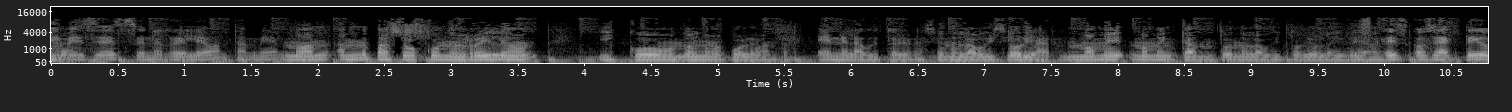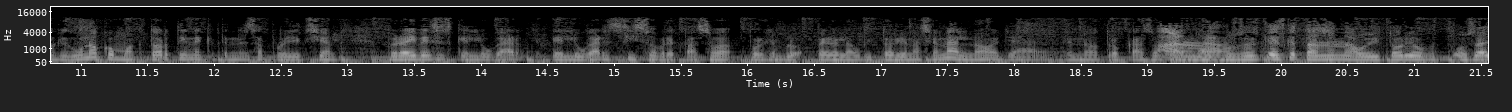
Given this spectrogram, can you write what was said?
mismo. veces en el Rey León también, No, a mí, a mí me pasó con el Rey León y con hoy no me puedo levantar en el Auditorio Nacional. en el auditorio. Sí, claro. No me no me encantó en el auditorio la Es- idea. es- o sea, te digo que uno como actor tiene que tener esa proyección, pero hay veces que el lugar, el lugar sí sobrepasó, por ejemplo, pero el Auditorio Nacional, ¿no? Ya en otro caso. Ah, para no, nada. pues es que, es que también auditorio, o sea,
